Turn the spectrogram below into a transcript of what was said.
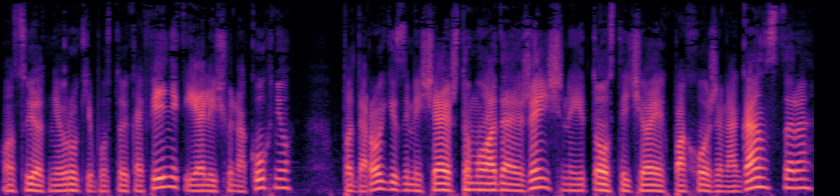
Он сует мне в руки пустой кофейник, и я лечу на кухню, по дороге замечая, что молодая женщина и толстый человек, похожий на гангстера,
